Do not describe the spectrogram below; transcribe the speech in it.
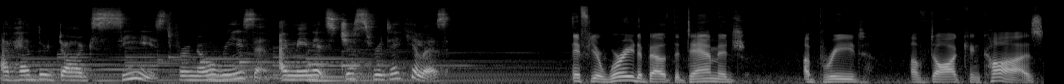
have had their dogs seized for no reason? I mean, it's just ridiculous. If you're worried about the damage a breed of dog can cause,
